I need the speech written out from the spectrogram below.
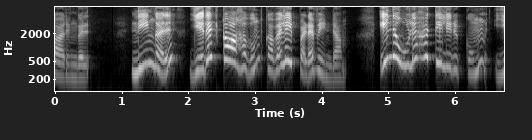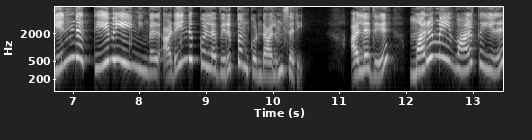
பாருங்கள். நீங்கள் எதற்காகவும் கவலைப்பட வேண்டாம். இந்த உலகத்தில் இருக்கும் எந்த தேவையை நீங்கள் அடைந்து கொள்ள விருப்பம் கொண்டாலும் சரி அல்லது மறுமை வாழ்க்கையில்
